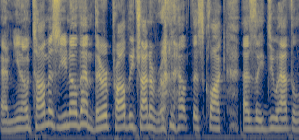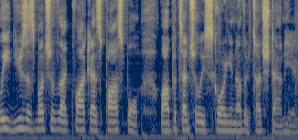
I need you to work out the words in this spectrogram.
And you know, Thomas, you know them, they were probably trying to run out this clock as they do have the lead, use as much of that clock as possible while potentially scoring another touchdown here.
